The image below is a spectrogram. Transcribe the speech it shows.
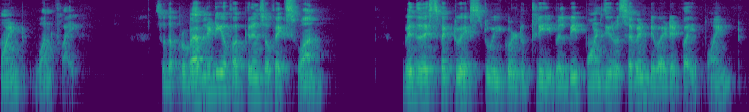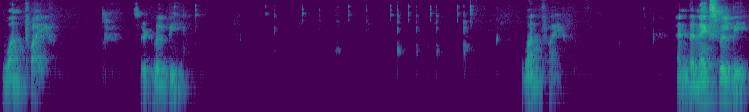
0.15 so the probability of occurrence of x1 with respect to x2 equal to 3 will be 0.07 divided by 0.15 so it will be one five and the next will be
